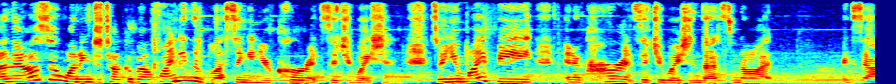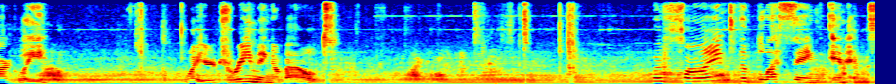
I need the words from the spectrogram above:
And they're also wanting to talk about finding the blessing in your current situation. So you might be in a current situation that's not exactly what you're dreaming about. But find the blessing in it.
